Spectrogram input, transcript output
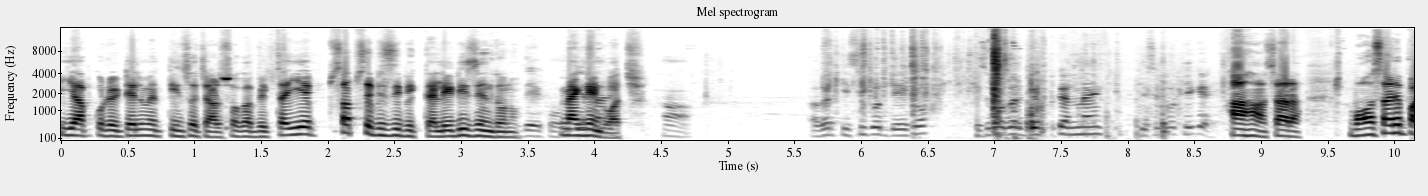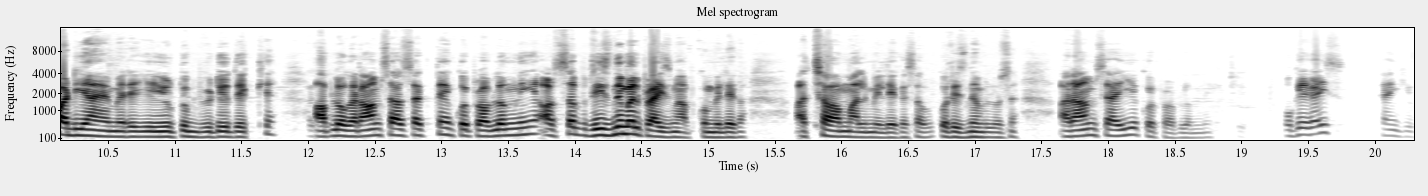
ये आपको रिटेल में तीन सौ चार सौ का बिकता है ये सबसे बेसी बिकता है लेडीज़ इन दोनों मैग्नेट वॉच हाँ। अगर किसी को देखो किसी को अगर गिफ्ट करना है किसी को ठीक है? हाँ हाँ सारा। बहुत सारे पार्टियाँ हैं मेरे ये यूट्यूब वीडियो देख के। आप लोग आराम से आ सकते हैं कोई प्रॉब्लम नहीं है और सब रीजनेबल प्राइस में आपको मिलेगा। अच्छा माल मिलेगा सबको रीजनेबल आराम से आइए कोई प्रॉब्लम नहीं। ओके गाइस थैंक यू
